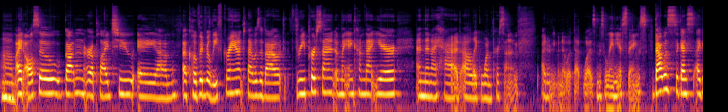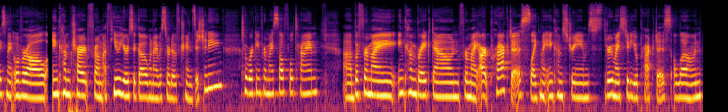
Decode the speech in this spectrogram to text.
Um, I had also gotten or applied to a, um, a COVID relief grant that was about 3% of my income that year. And then I had uh, like 1% of I don't even know what that was, miscellaneous things. That was I guess I guess my overall income chart from a few years ago when I was sort of transitioning to working for myself full time. Uh, but for my income breakdown for my art practice, like my income streams through my studio practice alone,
